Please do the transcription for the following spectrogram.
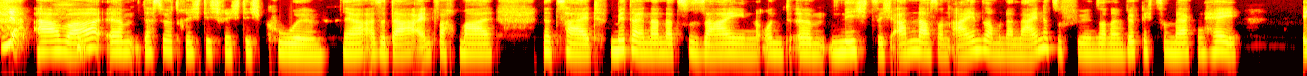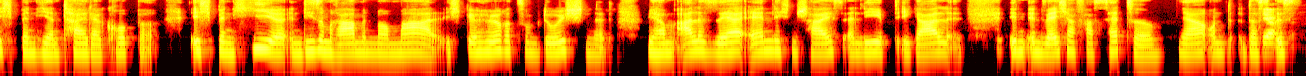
Ja. Aber ähm, das wird richtig, richtig cool. Ja, also da einfach mal eine Zeit miteinander zu sein und ähm, nicht sich anders und einsam und alleine zu fühlen, sondern wirklich zu merken, hey, ich bin hier ein Teil der Gruppe. Ich bin hier in diesem Rahmen normal. Ich gehöre zum Durchschnitt. Wir haben alle sehr ähnlichen Scheiß erlebt, egal in, in welcher Facette. Ja, und das ja. ist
